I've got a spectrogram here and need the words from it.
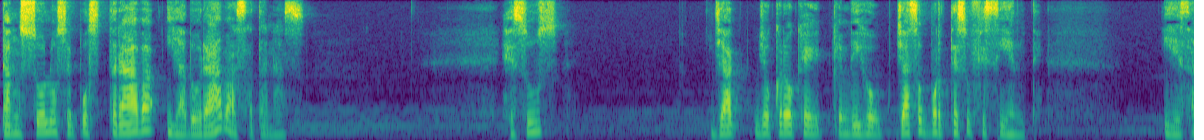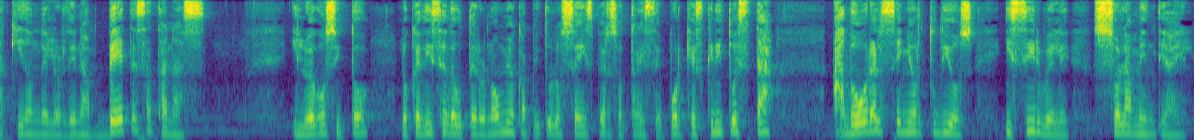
tan solo se postraba y adoraba a Satanás. Jesús ya yo creo que quien dijo, ya soporté suficiente. Y es aquí donde le ordena, vete Satanás. Y luego citó lo que dice Deuteronomio capítulo 6, verso 13, porque escrito está, adora al Señor tu Dios y sírvele solamente a Él.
